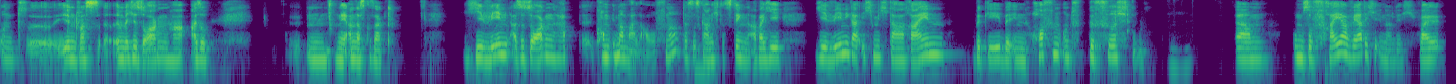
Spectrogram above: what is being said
und äh, irgendwas, irgendwelche Sorgen habe, also hm, nee, anders gesagt. Je wen, also Sorgen hat, kommen immer mal auf, ne? Das ist gar nicht das Ding. Aber je, je weniger ich mich da rein begebe in Hoffen und Befürchten, mhm. ähm, umso freier werde ich innerlich, weil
